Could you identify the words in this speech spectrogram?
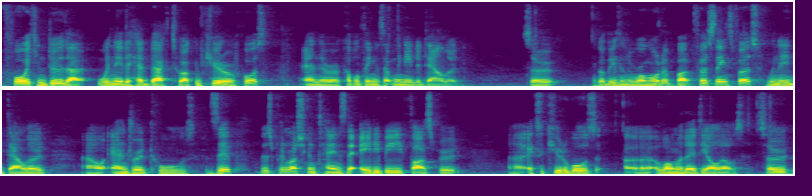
before we can do that, we need to head back to our computer, of course, and there are a couple things that we need to download. So I got these in the wrong order, but first things first, we need to download our Android Tools zip. This pretty much contains the ADB fastboot uh, executables uh, along with their DLLs. So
